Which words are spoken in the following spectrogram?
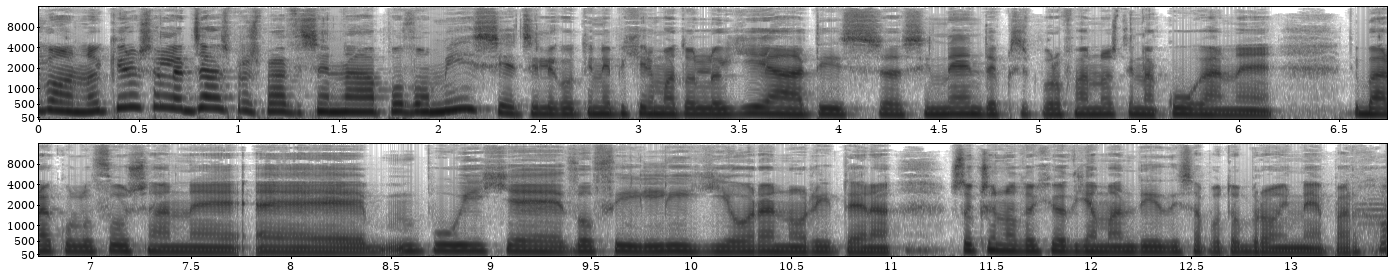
Λοιπόν, ο κύριος Αλατζάς προσπάθησε να αποδομήσει έτσι λίγο την επιχειρηματολογία της συνέντευξης που προφανώς την ακούγανε, την παρακολουθούσαν ε, που είχε δοθεί λίγη ώρα νωρίτερα στο ξενοδοχείο Διαμαντίδης από τον πρώην έπαρχο.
